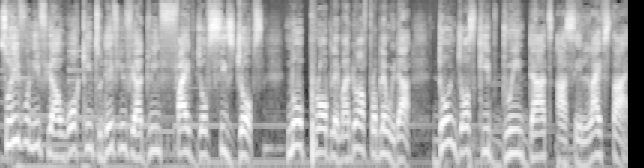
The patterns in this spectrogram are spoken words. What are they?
so even if you are working today, if you are doing five jobs, six jobs, no problem. I don't have problem with that. Don't just keep doing that as a lifestyle.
